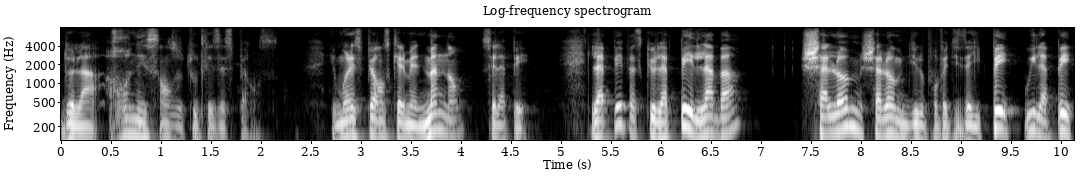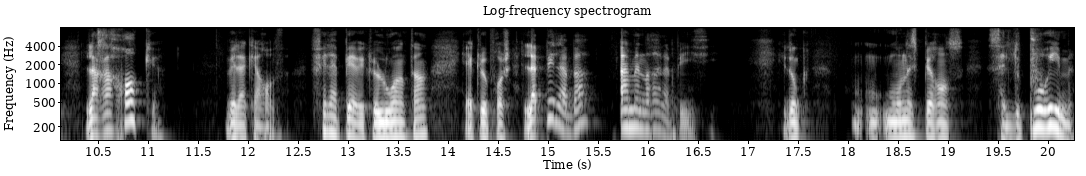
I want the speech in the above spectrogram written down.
de la renaissance de toutes les espérances. Et moi, l'espérance qu'elle mène maintenant, c'est la paix. La paix, parce que la paix là-bas, shalom, shalom, dit le prophète Isaïe, paix, oui, la paix, la rachok, Velakarov, fait la paix avec le lointain et avec le proche. La paix là-bas amènera la paix ici. Et donc, mon espérance, celle de Purim,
